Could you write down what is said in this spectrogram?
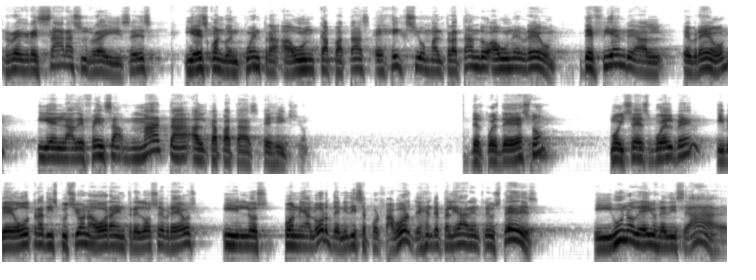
regresar a sus raíces y es cuando encuentra a un capataz egipcio maltratando a un hebreo. Defiende al hebreo y en la defensa mata al capataz egipcio. Después de esto, Moisés vuelve y ve otra discusión ahora entre dos hebreos y los pone al orden y dice, por favor, dejen de pelear entre ustedes. Y uno de ellos le dice, ah,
